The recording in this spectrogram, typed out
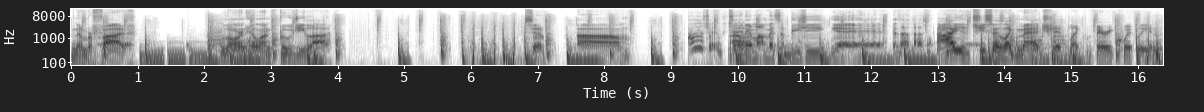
Number five. Lauryn Hill on Fu-Gee-La. Sip. Um. Oh shit. Saying in my Mitsubishi. Yeah, yeah, yeah. Is that that song? I she says like mad shit like very quickly and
